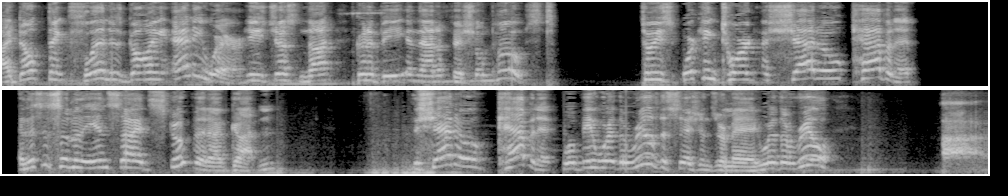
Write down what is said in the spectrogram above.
I don't think Flynn is going anywhere. He's just not going to be in that official post. So he's working toward a shadow cabinet. And this is some of the inside scoop that I've gotten. the shadow cabinet will be where the real decisions are made, where the real uh,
